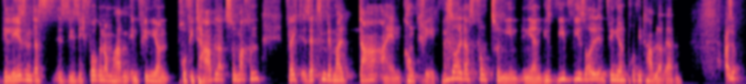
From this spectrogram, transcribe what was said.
gelesen, dass Sie sich vorgenommen haben, Infineon profitabler zu machen. Vielleicht setzen wir mal da ein, konkret. Wie soll das funktionieren? Wie, wie, wie soll Infineon profitabler werden? Also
